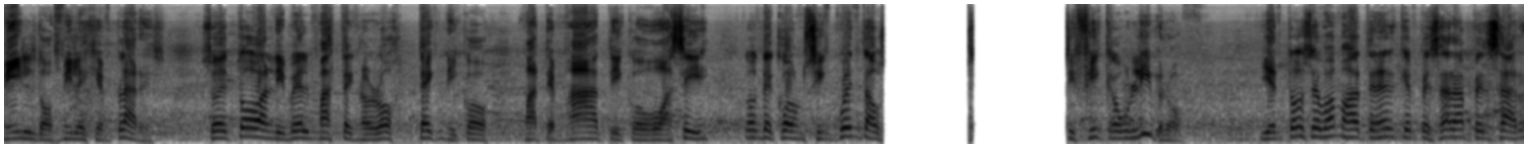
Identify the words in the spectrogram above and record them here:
mil, dos mil ejemplares, sobre todo a nivel más técnico, matemático o así, donde con 50 o justifica un libro. Y entonces vamos a tener que empezar a pensar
